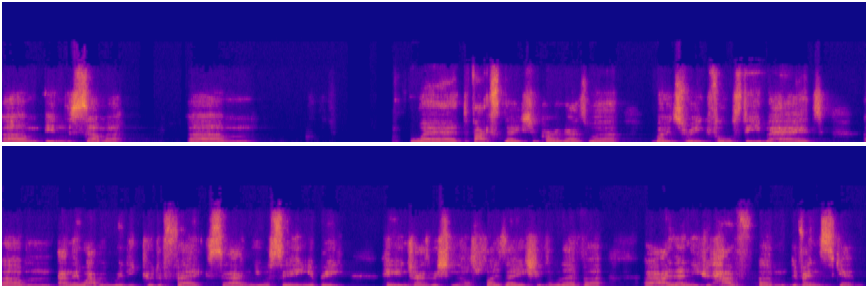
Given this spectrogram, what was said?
um, in the summer, um, where the vaccination programs were motoring full steam ahead um, and they were having really good effects, and you were seeing a big hit in transmission, hospitalizations, or whatever, and, and, you could have um, events again,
